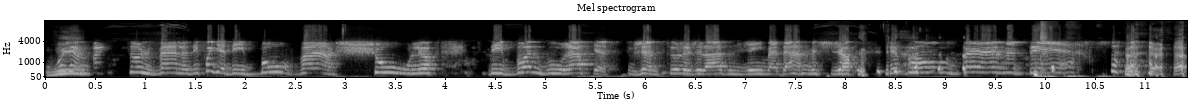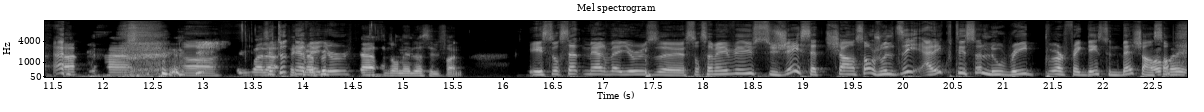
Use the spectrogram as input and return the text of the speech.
Oui, bien ça, le vent. Là. Des fois, il y a des beaux vents chauds, là, des bonnes bourrasques. J'aime ça, là. j'ai l'air d'une vieille madame, mais je suis genre, le bon vent me berce. ah, Ah. voilà. C'est tout peu merveilleux. Cette journée-là, c'est le fun. Et sur cette merveilleuse, euh, sur ce merveilleux sujet, cette chanson, je vous le dis, allez écouter ça, Lou Reed, Perfect Day, c'est une belle chanson. Oh, ouais.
